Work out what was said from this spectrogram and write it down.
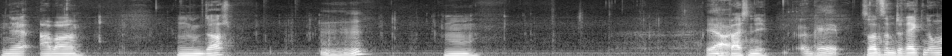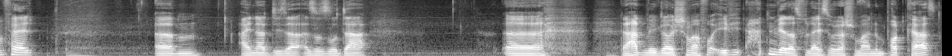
Ne, aber hm, das. Mhm. Hm. Ja. Ich weiß nicht. Okay. Sonst im direkten Umfeld, ähm, einer dieser, also so da, äh, da hatten wir, glaube ich, schon mal vor ewig, hatten wir das vielleicht sogar schon mal in einem Podcast.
